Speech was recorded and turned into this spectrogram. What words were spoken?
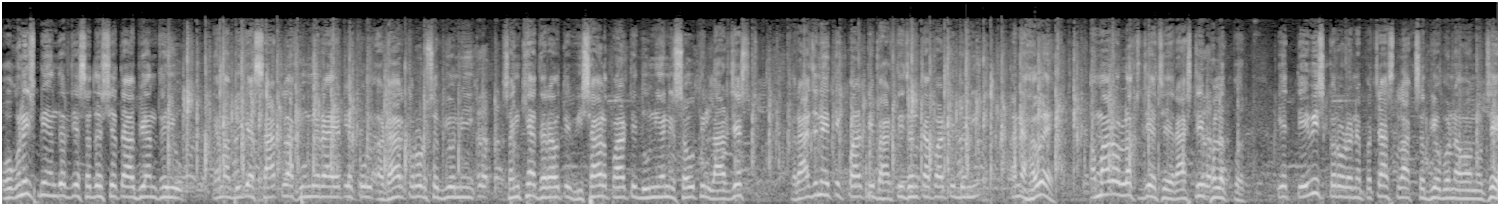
ઓગણીસની અંદર જે સદસ્યતા અભિયાન થયું એમાં બીજા સાત લાખ ઉમેરાયા એટલે કુલ અઢાર કરોડ સભ્યોની સંખ્યા ધરાવતી વિશાળ પાર્ટી દુનિયાની સૌથી લાર્જેસ્ટ રાજનૈતિક પાર્ટી ભારતીય જનતા પાર્ટી બની. અને હવે અમારો લક્ષ્ય જે છે રાષ્ટ્રીય ફલક પર, એ ત્રેવીસ કરોડ અને પચાસ લાખ સભ્યો બનાવવાનો છે.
